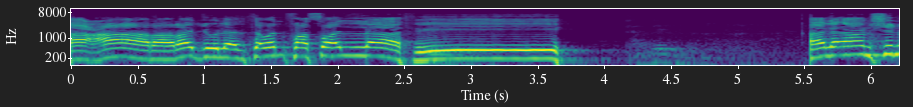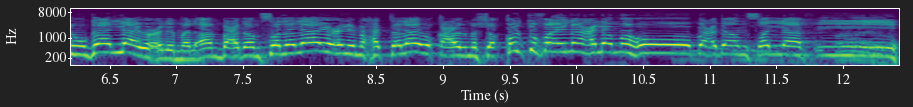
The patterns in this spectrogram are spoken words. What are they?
أعار رجلا فصلى فيه. الآن شنو؟ قال لا يعلم. الآن بعد أن صلى لا يعلم حتى لا يوقع المشق قلت فإن أعلمه بعد أن صلى فيه.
